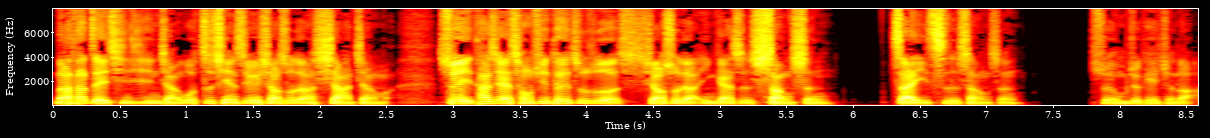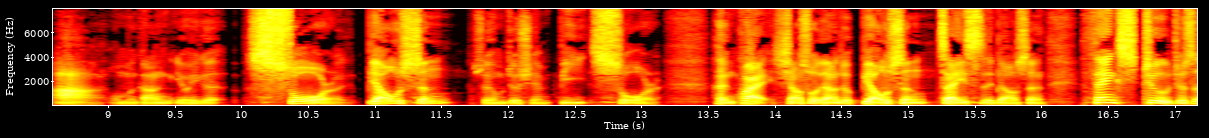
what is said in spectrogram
那他这里其实已经讲过，之前是因为销售量下降嘛，所以他现在重新推出的销售量应该是上升，再一次的上升。所以我们就可以选到啊，我们刚刚有一个 soar 飙升，所以我们就选 B soar，很快销售量就飙升，再一次的飙升。Thanks to 就是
